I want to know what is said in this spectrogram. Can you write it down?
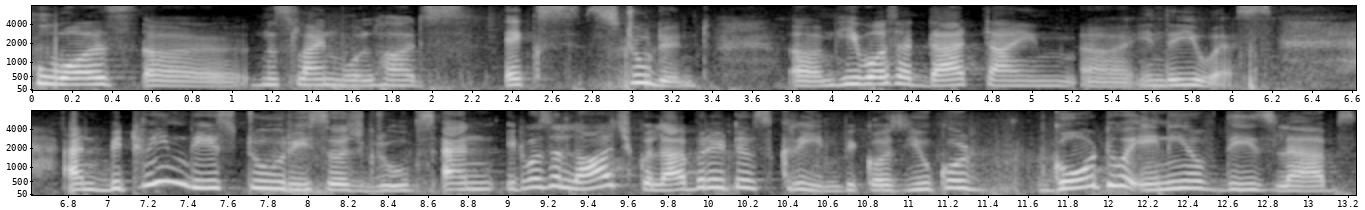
who was uh, Nusslein-Volhard's ex-student um, he was at that time uh, in the US. And between these two research groups, and it was a large collaborative screen because you could go to any of these labs,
